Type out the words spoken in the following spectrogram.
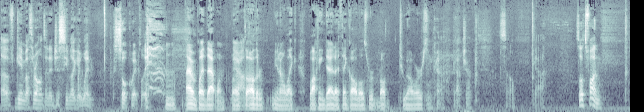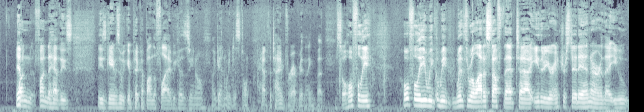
of Game of Thrones, and it just seemed like it went so quickly. I haven't played that one, but Yeah. the other, you know, like Walking Dead. I think all those were about two hours. okay, gotcha. So yeah, so it's fun. Yep. Fun, fun to have these these games that we can pick up on the fly because you know, again, we just don't have the time for everything. But so hopefully. Hopefully, we we went through a lot of stuff that uh, either you're interested in or that you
